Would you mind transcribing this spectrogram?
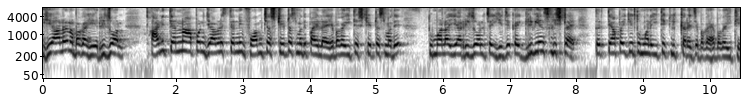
हे आलं ना बघा हे रिझॉल्व आणि त्यांना आपण ज्यावेळेस त्यांनी फॉर्मच्या स्टेटसमध्ये पाहिलं आहे हे बघा इथे स्टेटसमध्ये तुम्हाला या रिझॉल्वचं हे जे काही ग्रिव्हियन्स लिस्ट आहे तर त्यापैकी तुम्हाला इथे क्लिक करायचं आहे बघा हे बघा इथे.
